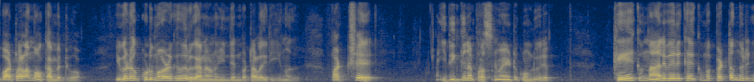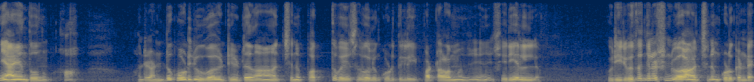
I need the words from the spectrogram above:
പട്ടാളം നോക്കാൻ പറ്റുമോ ഇവരുടെ കുടുംബ വഴക്ക് തീർക്കാനാണ് ഇന്ത്യൻ പട്ടാളം ഇരിക്കുന്നത്? പക്ഷേ ഇതിങ്ങനെ പ്രശ്നമായിട്ട് കൊണ്ടുവരും. കേൾക്കും നാല് പേര് കേൾക്കുമ്പോൾ പെട്ടെന്നൊരു ന്യായം തോന്നും. ആ രണ്ട് കോടി രൂപ കിട്ടിയിട്ട് ആ അച്ഛന് പത്ത് പൈസ പോലും കൊടുത്തില്ല? ഈ പട്ടാളം ശരിയല്ലല്ലോ. ഒരു ഇരുപത്തഞ്ച് ലക്ഷം രൂപ ആ അച്ഛനും കൊടുക്കണ്ടേ?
